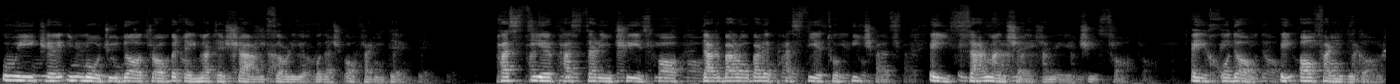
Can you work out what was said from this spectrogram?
اویی که این موجودات را به قیمت شرمساری خودش آفریده. پستی پسترین چیزها در برابر پستی تو هیچ است ای سرمنشه همه چیزها. ای خدا ای آفریدگار.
